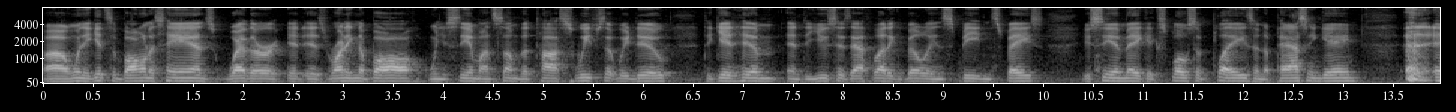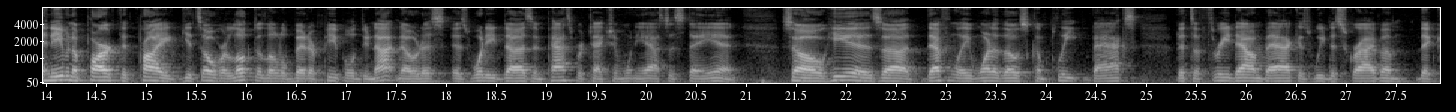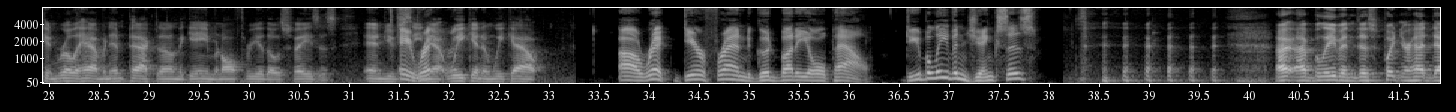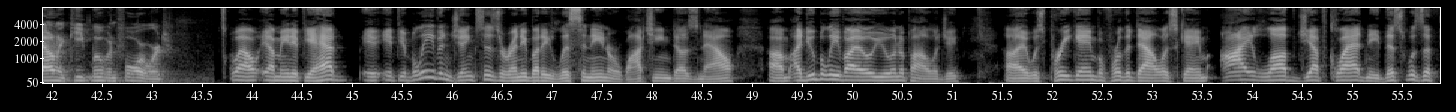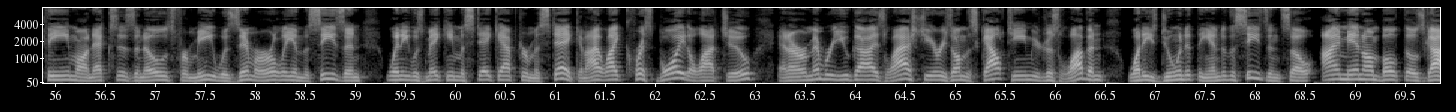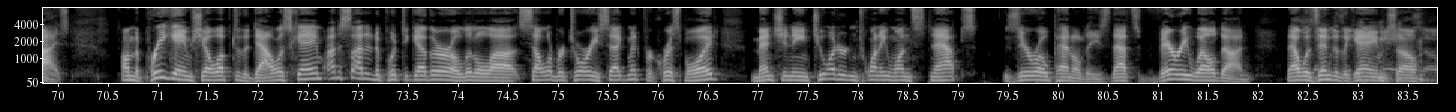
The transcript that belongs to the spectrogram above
uh, when he gets the ball in his hands, whether it is running the ball, when you see him on some of the toss sweeps that we do to get him and to use his athletic ability and speed and space. You see him make explosive plays in the passing game. and even a part that probably gets overlooked a little bit or people do not notice is what he does in pass protection when he has to stay in. So he is uh, definitely one of those complete backs that's a three down back, as we describe him, that can really have an impact on the game in all three of those phases. And you've hey, seen Rick, that week in and week out. Uh, Rick, dear friend, good buddy, old pal, do you believe in jinxes? I, I believe in just putting your head down and keep moving forward. Well, I mean, if you had, if you believe in jinxes, or anybody listening or watching does now, um, I do believe I owe you an apology. Uh, it was pregame before the Dallas game. I love Jeff Gladney. This was a theme on X's and O's for me with Zimmer early in the season when he was making mistake after mistake. And I like Kris Boyd a lot too. And I remember you guys last year, he's on the scout team. You're just loving what he's doing at the end of the season. So I'm in on both those guys. On the pregame show up to the Dallas game, I decided to put together a little uh, celebratory segment for Kris Boyd, mentioning 221 snaps zero penalties. That's very well done. That was into the game, so.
